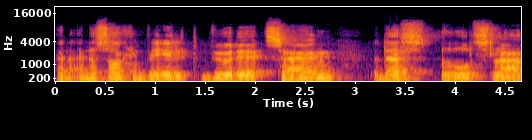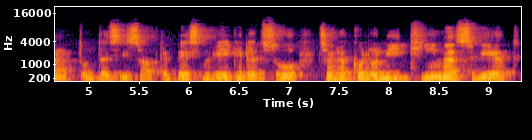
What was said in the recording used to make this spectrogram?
einer, solchen Welt würde sein, dass Russland, und das ist auf dem besten Wege dazu, zu einer Kolonie Chinas wird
